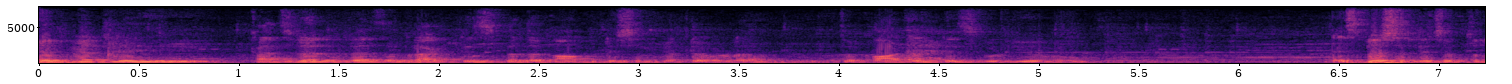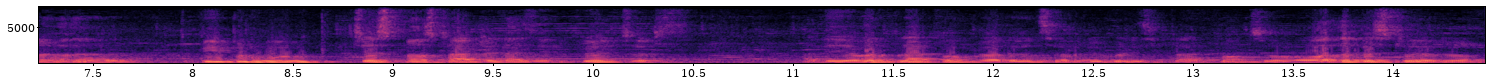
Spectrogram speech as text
Definitely consider it as a practice పెద్ద కాంపిటీషన్ కంటే కూడా the content is good you especially చెప్తున్నా కదా people who just no started as influencers అది ఎవరి ప్లాట్ఫామ్ కాదు it's everybody's platform so all the best everyone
